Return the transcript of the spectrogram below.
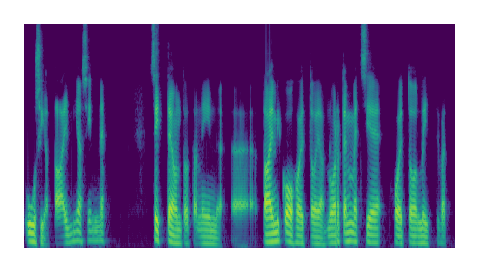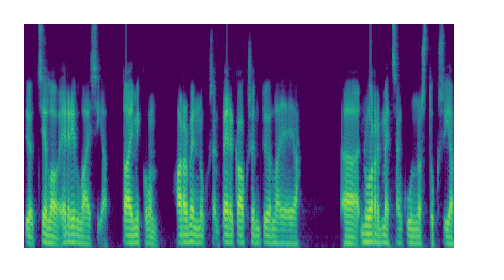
uusia taimia sinne. Sitten on tota niin, taimikohoitoa ja nuorten metsien hoitoon liittyvät työt. Siellä on erilaisia taimikon harvennuksen, perkauksen työlajeja, nuoren metsän kunnostuksia.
